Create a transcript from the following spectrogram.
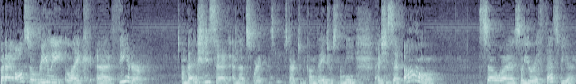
But I also really like uh, theater. And then she said, and that's where it started to become dangerous for me. And she said, "Oh, so uh, so you're a thespian."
